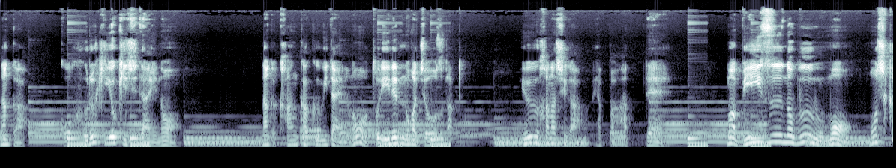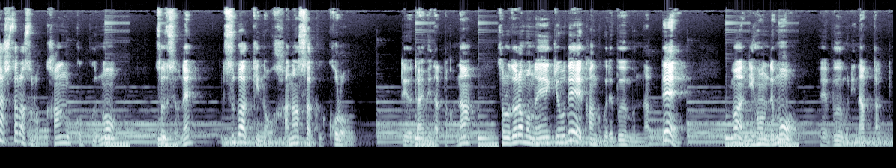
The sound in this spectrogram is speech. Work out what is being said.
なんかこう古き良き時代のなんか感覚みたいなのを取り入れるのが上手だという話がやっぱあって、まあ、ビーズのブームももしかしたらその韓国のそうですよね椿の花咲く頃っていう題名だったかな。そのドラマの影響で韓国でブームになってまあ日本でもブームになったと。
